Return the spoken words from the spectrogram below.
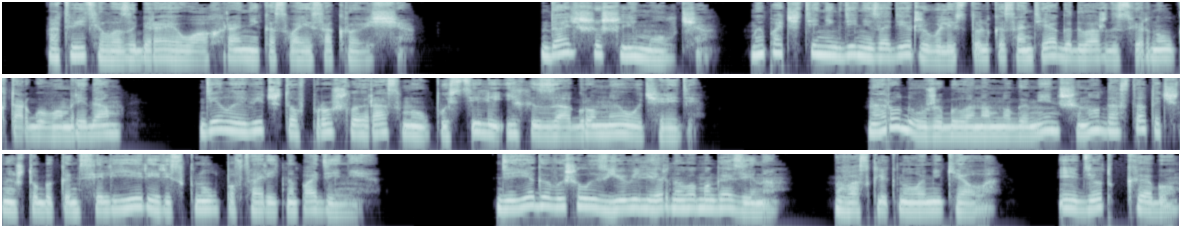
— ответила, забирая у охранника свои сокровища. Дальше шли молча. Мы почти нигде не задерживались, только Сантьяго дважды свернул к торговым рядам, делая вид, что в прошлый раз мы упустили их из-за огромной очереди. Народу уже было намного меньше, но достаточно, чтобы консильери рискнул повторить нападение. Диего вышел из ювелирного магазина, воскликнула Микелла. Идет к Кэбу.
